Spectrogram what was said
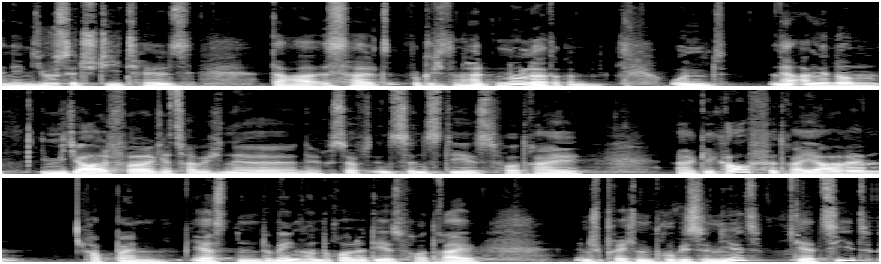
in den Usage Details, da ist halt wirklich dann halt Nuller drin. Und na, angenommen, im Idealfall, jetzt habe ich eine, eine Reserved Instance DSV3 äh, gekauft für drei Jahre habe meinen ersten Domain-Controller DSV3 entsprechend provisioniert, der zieht.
